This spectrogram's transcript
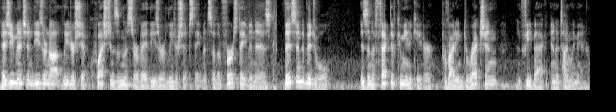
as you mentioned, these are not leadership questions in the survey; these are leadership statements. So the first statement is: This individual is an effective communicator, providing direction and feedback in a timely manner.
